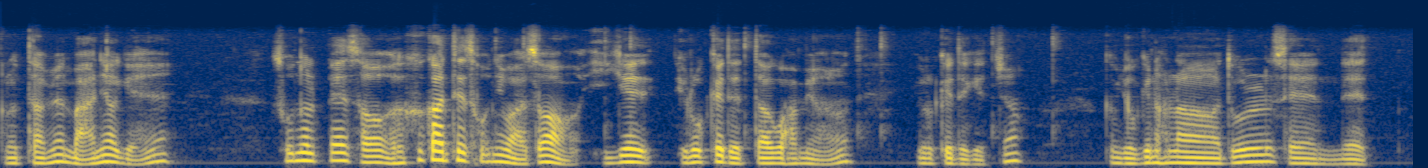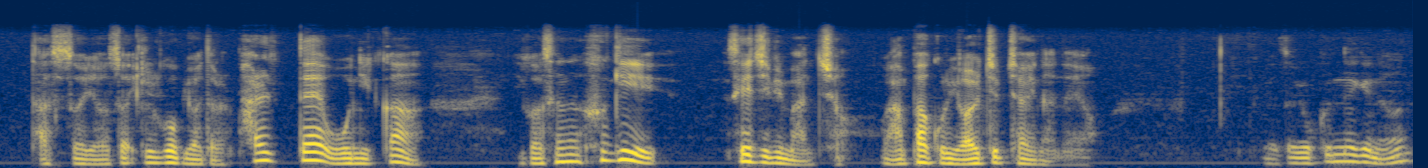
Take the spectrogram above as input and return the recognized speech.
그렇다면 만약에 손을 빼서 흑한테 손이 와서 이게 이렇게 됐다고 하면 이렇게 되겠죠? 그럼 여기는 하나, 둘, 셋, 넷, 다섯, 여섯, 일곱, 여덟, 8대 5니까 이것은 흑이 세 집이 많죠. 안팎으로 10집 차이 나네요. 그래서 요 끝내기는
